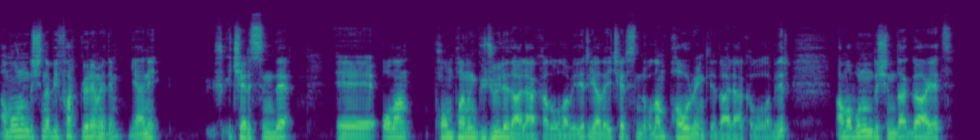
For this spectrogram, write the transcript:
Ama onun dışında bir fark göremedim. Yani şu içerisinde e, olan pompanın gücüyle de alakalı olabilir ya da içerisinde olan power bank ile de alakalı olabilir. Ama bunun dışında gayet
